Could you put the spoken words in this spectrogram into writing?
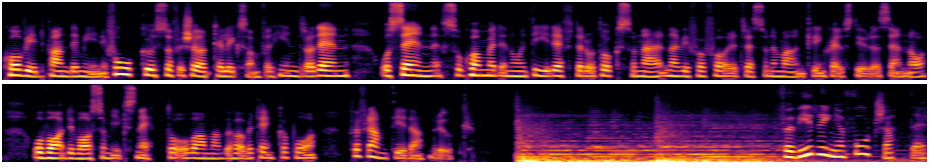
covid-pandemin i fokus och försöker liksom förhindra den. Och sen så kommer det nog en tid efteråt också när, när vi får föra ett resonemang kring självstyrelsen och, och vad det var som gick snett och, och vad man behöver tänka på för framtida bruk. Förvirringen fortsatte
